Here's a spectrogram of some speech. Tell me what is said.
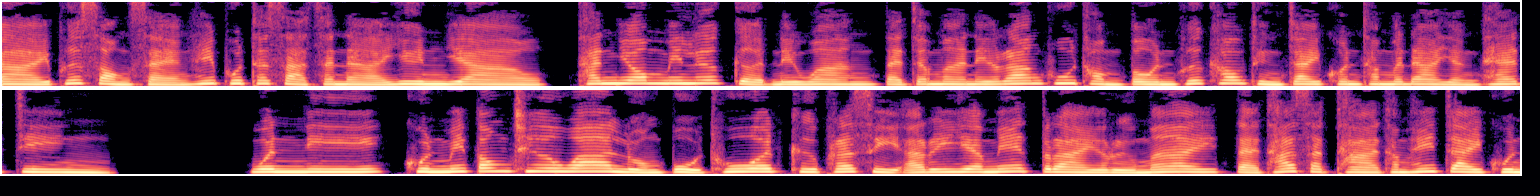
กายเพื่อส่องแสงให้พุทธศาสนายืนยาว ท่านย่อมไม่เลือกเกิดในวัง แต่จะมาในร่างผู้ถ่อมตนเพื่อเข้าถึงใจคนธรรมดาอย่างแท้จริง วันนี้คุณไม่ต้องเชื่อว่าหลวงปู่ทวดคือพระศรีอริยเมตไตรหรือไม่ แต่ถ้าศรัทธาทำให้ใจคุณ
